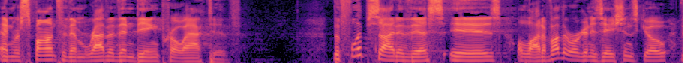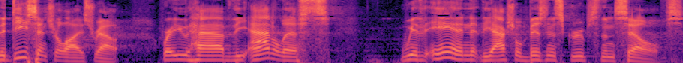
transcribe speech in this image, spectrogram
and respond to them rather than being proactive. The flip side of this is a lot of other organizations go the decentralized route, where you have the analysts within the actual business groups themselves.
